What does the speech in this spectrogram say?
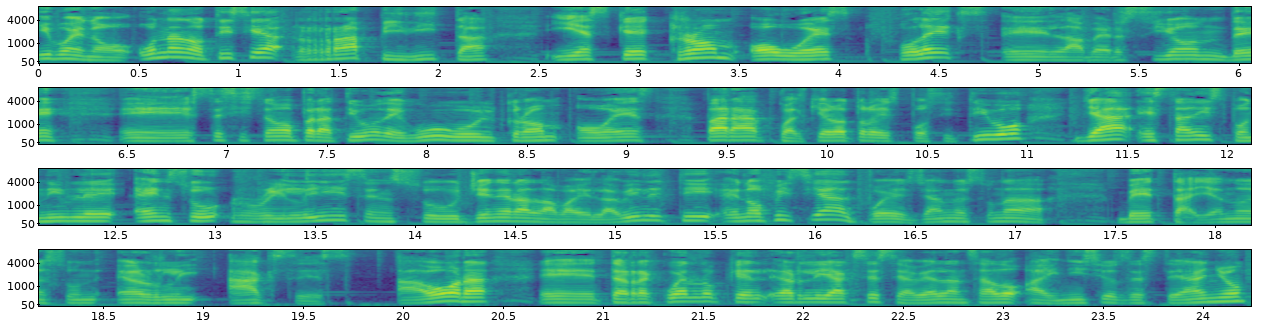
Y bueno, una noticia rapidita y es que Chrome OS Flex, eh, la versión de eh, este sistema operativo de Google Chrome OS para cualquier otro dispositivo, ya está disponible en su release, en su general availability, en oficial, pues ya no es una beta, ya no es un early access. Ahora, eh, te recuerdo que el Early Access se había lanzado a inicios de este año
